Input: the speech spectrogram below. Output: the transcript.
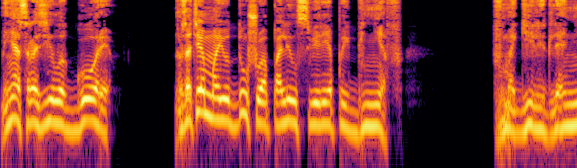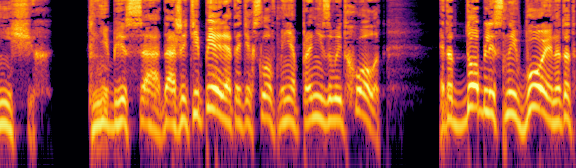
меня сразило горе, но затем мою душу опалил свирепый гнев. В могиле для нищих. Небеса! Даже теперь от этих слов меня пронизывает холод. Этот доблестный воин, этот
